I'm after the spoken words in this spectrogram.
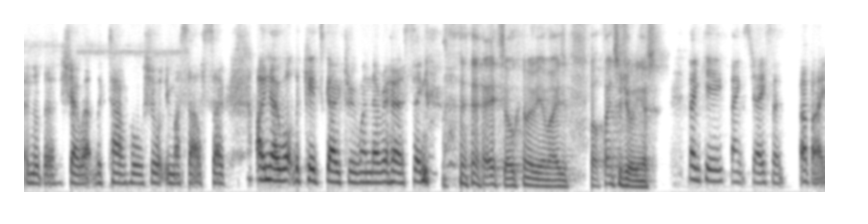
another show at the town hall shortly myself, so I know what the kids go through when they're rehearsing. it's all going to be amazing. Well, thanks for joining us. Thank you. Thanks, Jason. Bye bye.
